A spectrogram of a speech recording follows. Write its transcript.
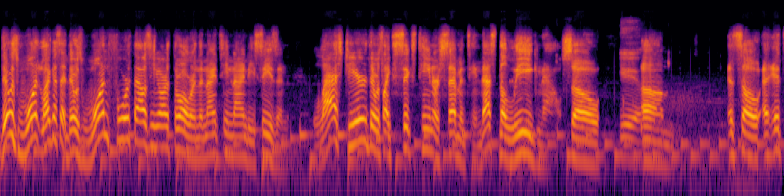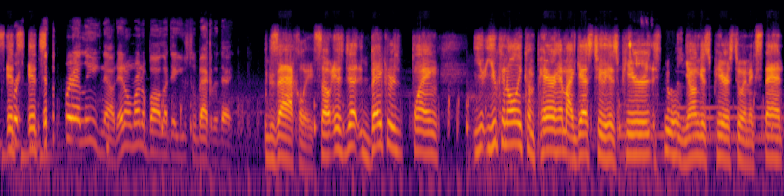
There was one, like I said, there was one four thousand yard thrower in the 1990 season. Last year there was like 16 or 17. That's the league now. So Yeah. um and so uh, it's it's it's it's a spread league now. They don't run the ball like they used to back in the day. exactly so it's just baker's playing you you can only compare him i guess to his peers to his youngest peers to an extent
